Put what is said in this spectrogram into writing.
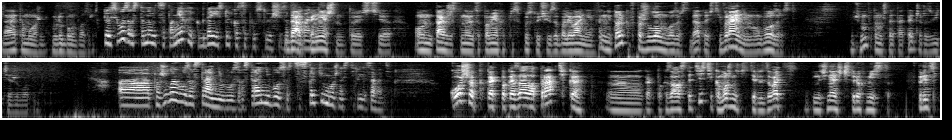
Да, это можно в любом возрасте. То есть возраст становится помехой, когда есть только сопутствующие Да, заболевания. конечно. То есть э, он также становится помехой при сопутствующих заболеваниях. Не только в пожилом возрасте, да, то есть и в раннем возрасте. Почему? Потому что это опять же развитие животного. А, пожилой возраст, ранний возраст. Ранний возраст. Со скольки можно стерилизовать? Кошек, как показала практика, как показала статистика, можно стерилизовать начиная с 4 месяцев. В принципе,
